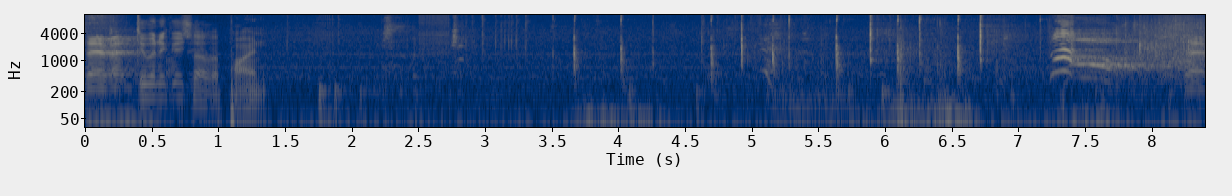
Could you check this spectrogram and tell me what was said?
Seven, Doing a good Serve job. a point. seven,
